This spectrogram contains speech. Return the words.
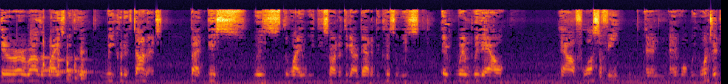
there are other ways we could we could have done it, but this was the way we decided to go about it because it was it went with our our philosophy and, and what we wanted.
